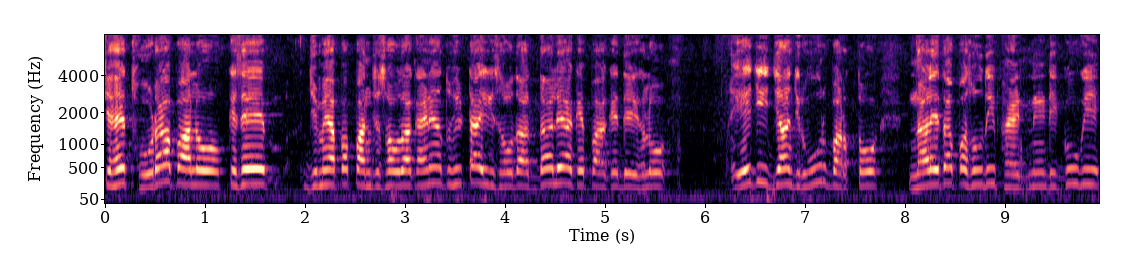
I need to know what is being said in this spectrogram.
ਚਾਹੇ ਥੋੜਾ ਪਾ ਲਓ, ਕਿਸੇ ਜਿਵੇਂ ਆਪਾਂ 500 ਦਾ ਕਹਿੰਦੇ ਆ, ਤੁਸੀਂ 250 ਦਾ ਅੱਧਾ ਲਿਆ ਕੇ ਪਾ ਕੇ ਦੇਖ ਲਓ। ਇਹ ਚੀਜ਼ਾਂ ਜ਼ਰੂਰ ਵਰਤੋ, ਨਾਲੇ ਤਾਂ ਪਸ਼ੂ ਦੀ ਫੈਂਟ ਨਹੀਂ ਡਿੱਗੂਗੀ।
